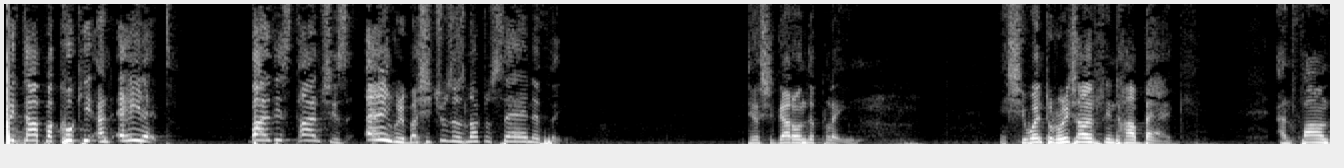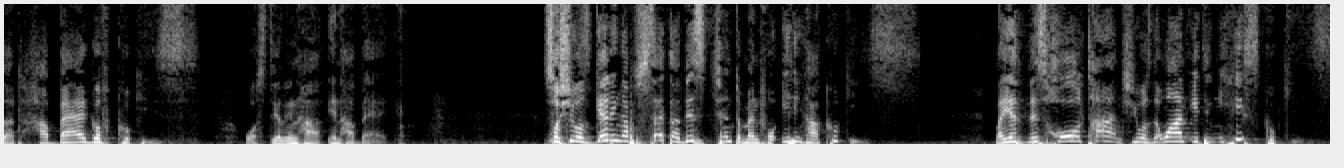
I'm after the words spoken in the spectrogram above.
picked up a cookie, and ate it. By this time, she's angry, but she chooses not to say anything. Until she got on the plane. And she went to reach out in her bag and found that her bag of cookies was still in her, in her bag. So she was getting upset at this gentleman for eating her cookies. But yet, this whole time, she was the one eating his cookies.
